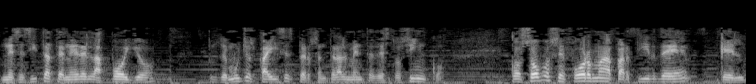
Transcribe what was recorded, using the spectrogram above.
necesita tener el apoyo pues, de muchos países, pero centralmente de estos cinco. Kosovo se forma a partir de que el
